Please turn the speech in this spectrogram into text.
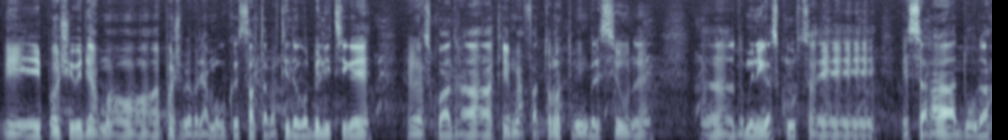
e poi ci vediamo, poi ci prepariamo con quest'altra partita col Bellizzi che è una squadra che mi ha fatto un'ottima impressione eh, domenica scorsa e, e sarà dura.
